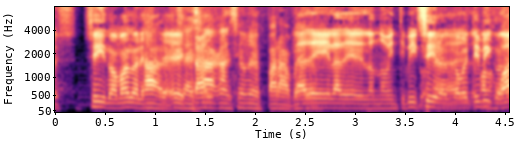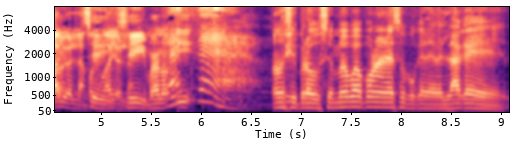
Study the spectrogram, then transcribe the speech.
estadio- Sí, no, mano, el, Ah, el o sea, esa canción es para La de, la de los noventa y pico. Sí, la los 90 y pico. Sí, sí, mano. Y, No, si producción me puede poner eso, porque de verdad que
